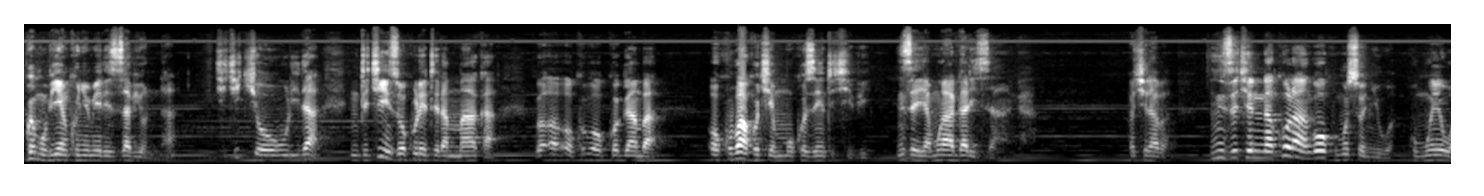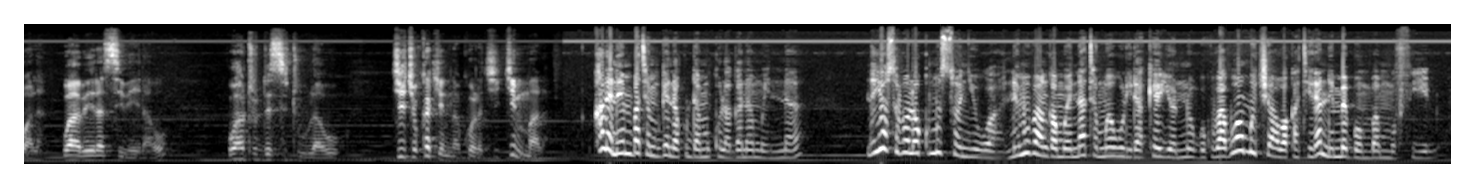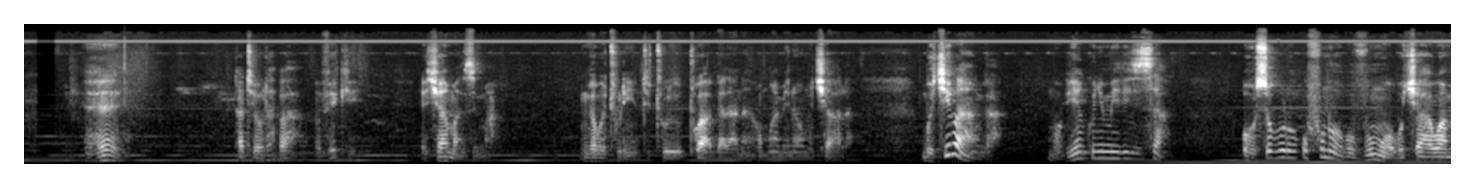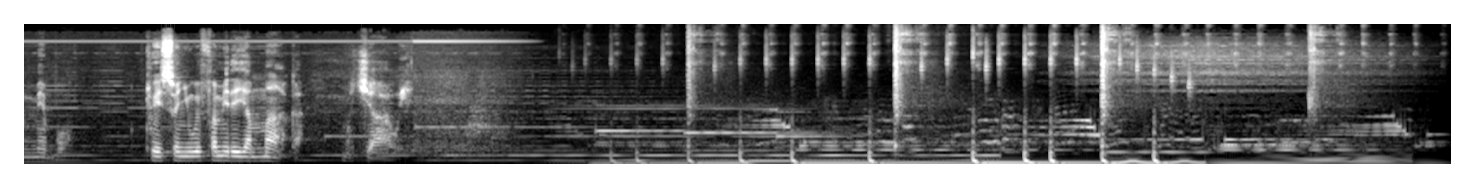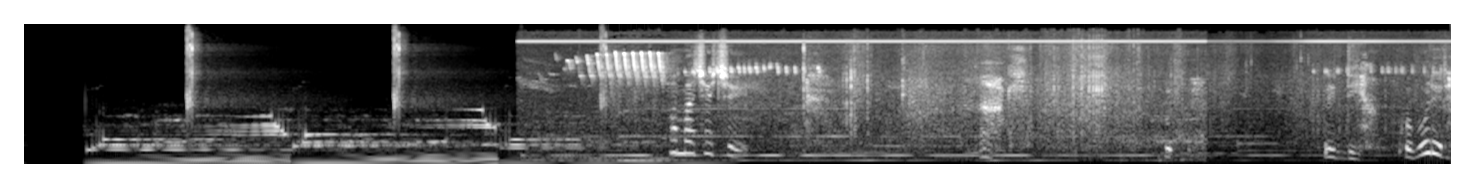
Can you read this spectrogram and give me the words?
gwe mu byenkunyumiriza byonna kiki kyowulira nti kiyinza okuleetera maaka okwegamba okubaako kyemukoze nti kibi? Nze yamwagalizanga. Okiraba nze kyenakolanga okumusonyiwa kumwewala wabeera sibeerawo watudde situulawo kikyokka kyenakola ki- kimmala. Kale ne muba temugenda kuddamu kolagana mwenna? Naye osobola okumusonyiwa ne muba nga mwenna temwewulirako eyo nnogo kuba bwomukyawa kati era nemme bomba mumufiirwa Eh, kati olaba viki ekyamazima nga bwe tuli nti twagalana omwami n'omukyala bwe kibanga mu byenkunyumiriza osobola okufuna obuvumu obukyawa mmebo twesonyiwe famire ya maaka mukyawe mama kiki lidia kubulire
